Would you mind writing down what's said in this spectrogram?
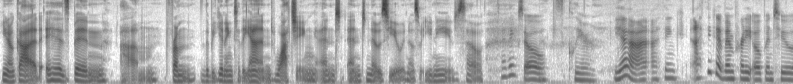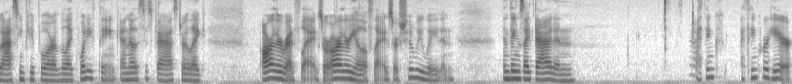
you know God has been um, from the beginning to the end watching and and knows you and knows what you need. So I think so. It's clear. Yeah, I think I think I've been pretty open to asking people or like, what do you think? I know this is fast, or like, are there red flags or are there yellow flags or should we wait and and things like that and I think I think we're here.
